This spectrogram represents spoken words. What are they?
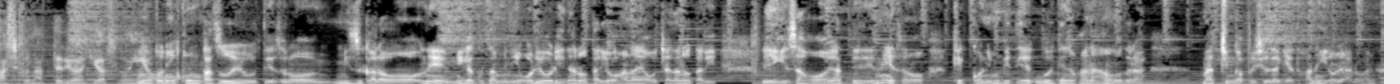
おかしくなってるような気がするんよ本当に婚活を言うて、その、自らをね、磨くためにお料理なろうたり、お花やお茶なろうたり、礼儀作法をやってね、その、結婚に向けて動いてるのかな、思ったら、マッチングアップしてるだけやとかね、いろいろあるわな。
